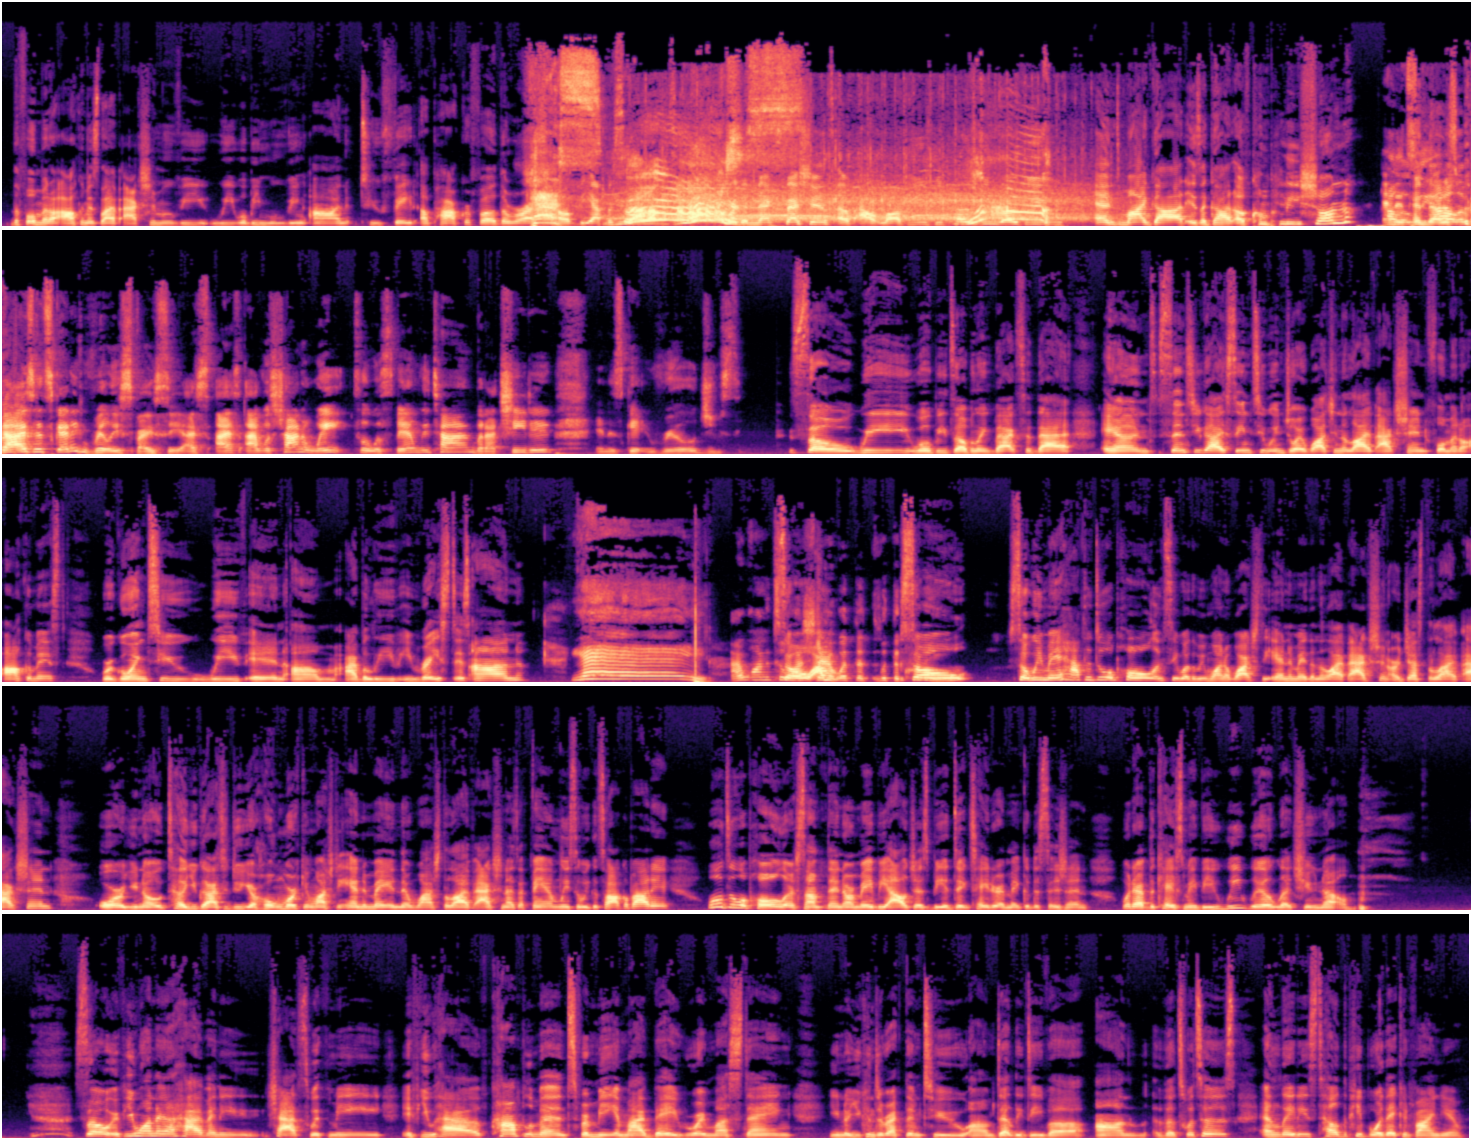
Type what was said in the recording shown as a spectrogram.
the Fullmetal Alchemist live action movie, we will be moving on to Fate Apocrypha, the rest Yes! of the episode Yes! for the next sessions of Outlaw Views because we love you. And my God is a God of completion. And, it's, and that is- guys, it's getting really spicy. I, I, I was trying to wait till it was family time, but I cheated, and it's getting real juicy. So we will be doubling back to that. And since you guys seem to enjoy watching the live action Fullmetal Alchemist, we're going to weave in um I believe Erased is on. Yay! I wanted to So, watch that I'm- with the with the crew. So so we may have to do a poll and see whether we want to watch the anime then the live action or just the live action. Or, you know, tell you guys to do your homework and watch the anime and then watch the live action as a family so we could talk about it. We'll do a poll or something, or maybe I'll just be a dictator and make a decision. Whatever the case may be, we will let you know. so, if you want to have any chats with me, if you have compliments for me and my Bay Roy Mustang, you know, you can direct them to um, Deadly Diva on the Twitters. And ladies, tell the people where they can find you.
